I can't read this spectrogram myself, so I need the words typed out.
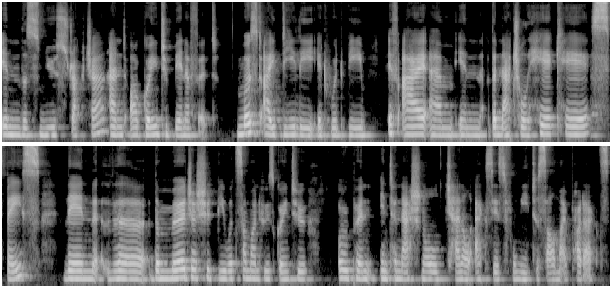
in this new structure and are going to benefit most ideally, it would be if I am in the natural hair care space, then the the merger should be with someone who's going to open international channel access for me to sell my products.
